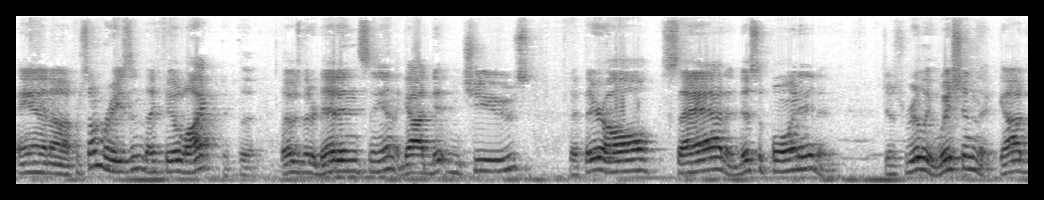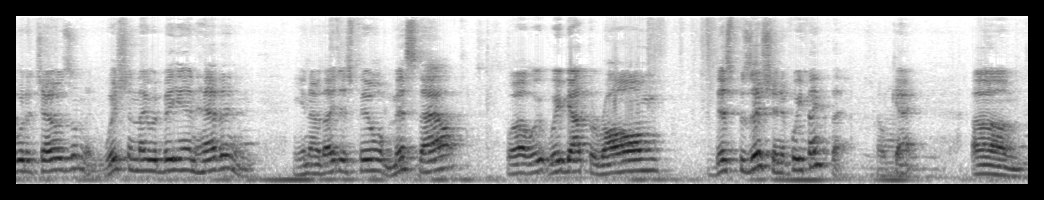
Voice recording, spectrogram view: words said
and uh, for some reason they feel like that the those that are dead in sin that God didn't choose, that they're all sad and disappointed and just really wishing that God would have chosen them and wishing they would be in heaven and you know they just feel missed out. Well, we, we've got the wrong disposition if we think that. Okay, um,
